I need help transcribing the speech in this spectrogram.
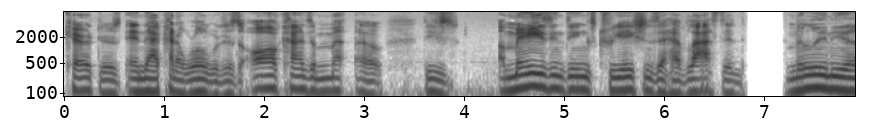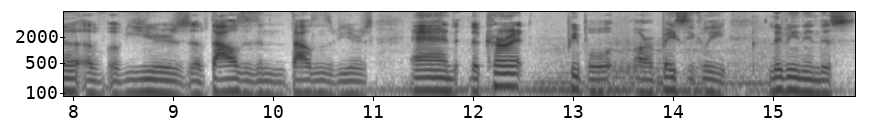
characters in that kind of world where there's all kinds of uh, these amazing things, creations that have lasted millennia of, of years, of thousands and thousands of years. And the current people are basically living in this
